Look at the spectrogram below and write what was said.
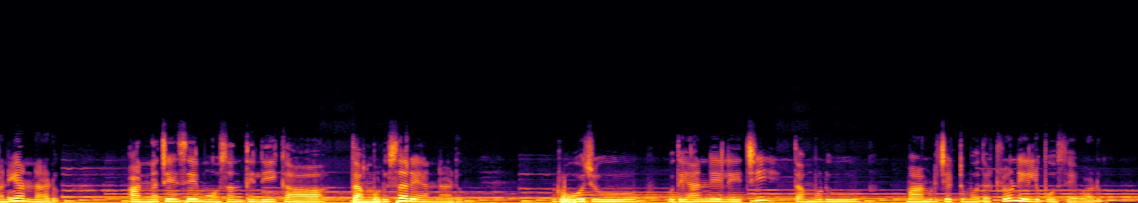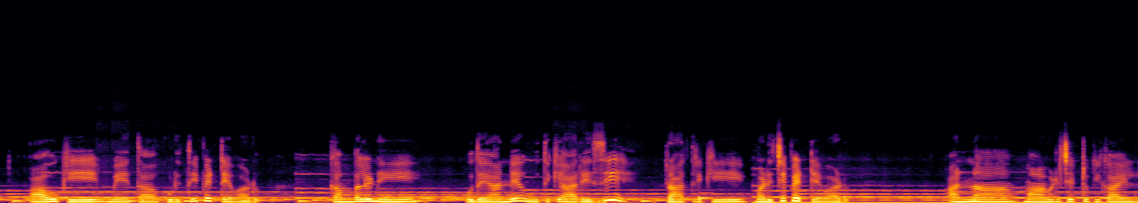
అని అన్నాడు. అన్న చేసే మోసం తెలియక తమ్ముడు సరే అన్నాడు. రోజు ఉదయాన్నే లేచి తమ్ముడు మామిడి చెట్టు మొదట్లో నీళ్ళు పోసేవాడు. ఆవుకి మేత కుడితి పెట్టేవాడు. కంబలిని ఉదయాన్నే ఉతికి ఆరేసి రాత్రికి మడిచి పెట్టేవాడు. అన్న మామిడి చెట్టుకి కాయ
